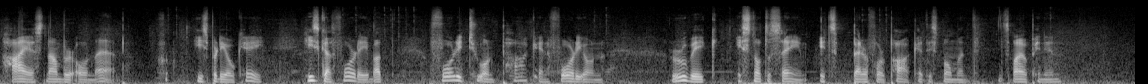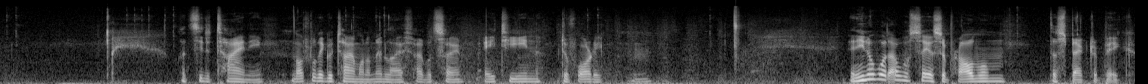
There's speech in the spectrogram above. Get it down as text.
highest number on map. He's pretty okay. He's got 40, but 42 on Puck and 40 on Rubick is not the same. It's better for Puck at this moment, it's my opinion. Let's see the Tiny. Not really good time on a midlife, I would say. 18 to 40. Mm. And you know what I would say is a problem? The Spectre pick.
